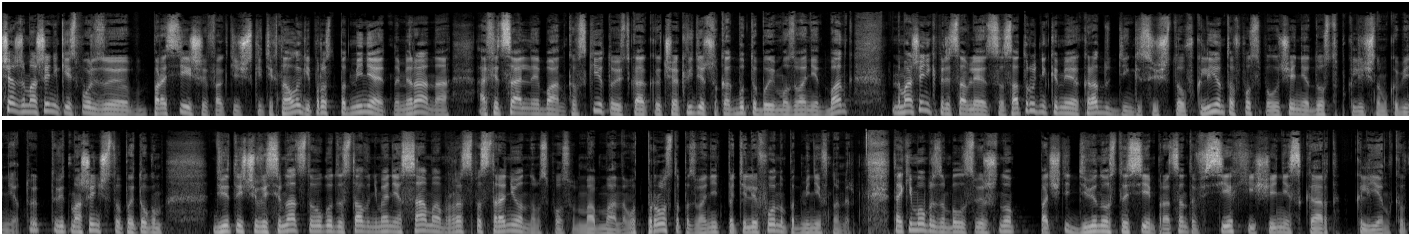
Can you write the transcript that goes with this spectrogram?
Сейчас же мошенники, используя простейшие фактически технологии, просто подменяют номера на официальные банковские, то есть как человек видит, что как будто бы ему звонит банк. Мошенники представляются сотрудниками, крадут деньги со счетов клиентов после получения доступа к личному кабинету. Этот вид мошенничества по итогам 2018 года стал, внимание, самым распространенным способом обмана. Вот просто позвонить по телефону, подменив номер. Таким образом, было совершено почти 97% всех хищений с карт клиентов,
